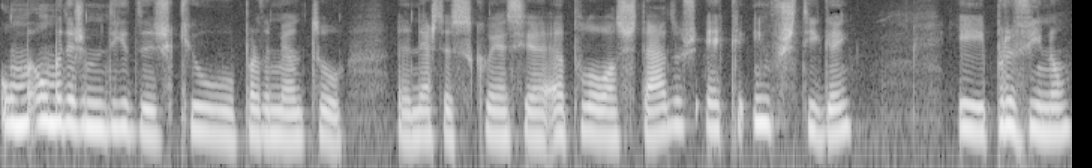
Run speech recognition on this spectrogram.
uma, uma das medidas que o Parlamento, uh, nesta sequência, apelou aos Estados é que investiguem e previnam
